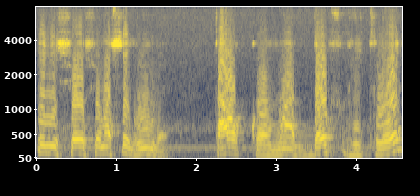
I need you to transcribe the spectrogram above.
e iniciou-se uma segunda, tal como Adolf Hitler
